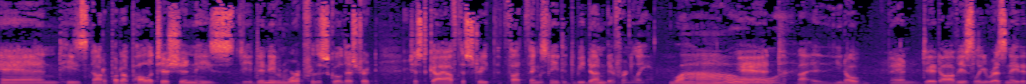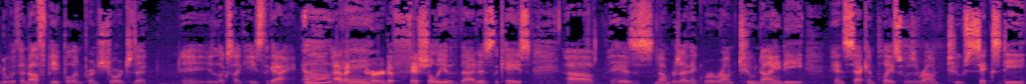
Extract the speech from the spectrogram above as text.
And he's not a put up politician. He's he didn't even work for the school district. Just a guy off the street that thought things needed to be done differently. Wow. and uh, you know, and it obviously resonated with enough people in Prince George that it looks like he's the guy. Oh, I haven't heard officially that that is the case. Uh, his numbers, I think, were around 290, and second place was around 260,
